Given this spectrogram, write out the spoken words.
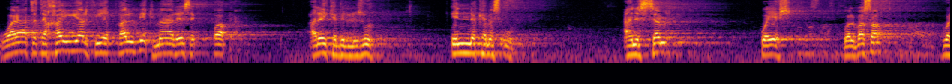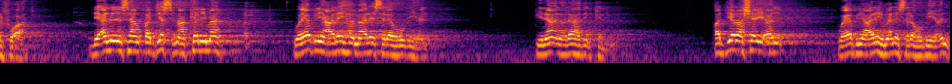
ولا تتخيل في قلبك ما ليس واقعا. عليك باللزوم. إنك مسؤول عن السمع وإيش؟ والبصر والفؤاد. لأن الإنسان قد يسمع كلمة ويبني عليها ما ليس له به علم. بناء على هذه الكلمة. قد يرى شيئا ويبني عليه ما ليس له به علم.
